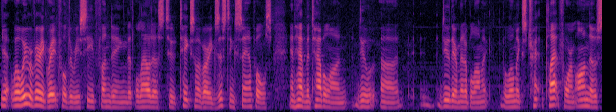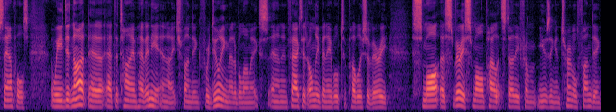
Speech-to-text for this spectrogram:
Yeah, well, we were very grateful to receive funding that allowed us to take some of our existing samples and have Metabolon do, uh, do their metabolomics platform on those samples we did not, uh, at the time, have any NIH funding for doing metabolomics, and in fact, had only been able to publish a very small, a very small pilot study from using internal funding.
